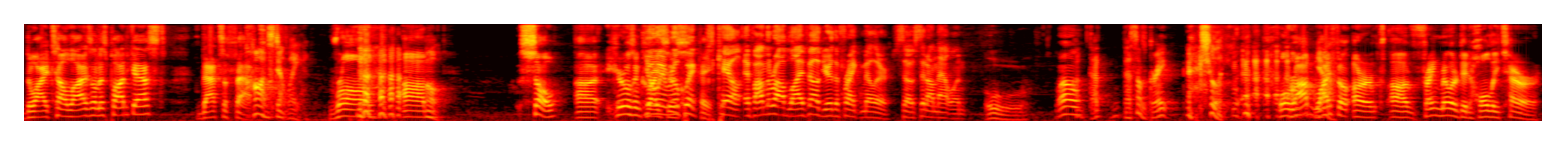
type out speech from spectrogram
do I tell lies on this podcast? That's a fact. Constantly. Wrong. oh, So, uh, Heroes in Yo, Crisis. wait, real quick, Hey, Cale. If I'm the Rob Liefeld, you're the Frank Miller. So sit on that one. ooh. Well, That that sounds great, actually. well, Rob yeah. Liefeld or uh, Frank Miller did Holy Terror,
